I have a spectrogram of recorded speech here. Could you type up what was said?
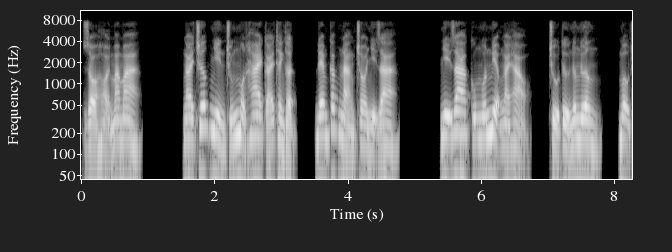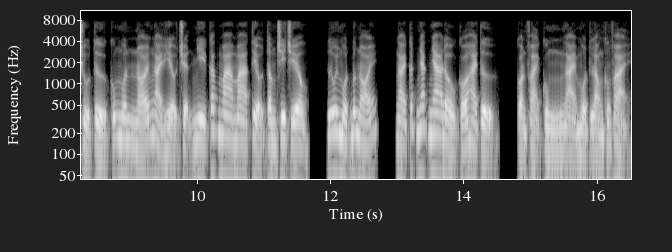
do hỏi ma ma. Ngài trước nhìn chúng một hai cái thành thật, đem các nàng cho nhị ra. Nhị ra cũng muốn niệm ngài hảo, chủ tử nương nương, mậu chủ tử cũng muốn nói ngài hiểu chuyện nhi các ma ma tiểu tâm chi chiêu, lui một bước nói, ngài cất nhắc nha đầu có hài tử, còn phải cùng ngài một lòng không phải.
